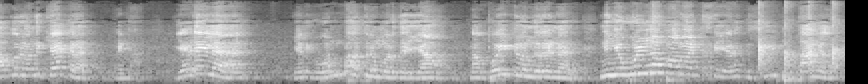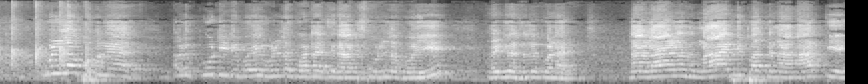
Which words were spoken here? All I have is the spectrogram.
அவர் வந்து கேட்கிறார் ரைட்டா இடையில எனக்கு ஒன் பாத்ரூம் வருது ஐயா. நான் போயிட்டு வந்துடுறேன்னாரு நீங்க உள்ள போங்கன்றாரு எனக்கு சீட்டு தாங்கல. உள்ள போங்க. அப்படி கூட்டிட்டு போய் உள்ள கோட்டாட்சியர் ஆபீஸ் உள்ள போய் ரெண்டு வருஷத்துல போனார். நான் நான் என்ன நான் எப்படி பார்த்தேன்னா ஆர்டிஐ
